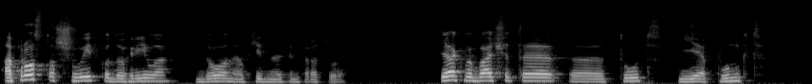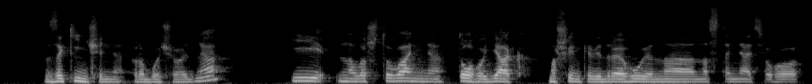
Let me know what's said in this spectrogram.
а просто швидко догріла до необхідної температури. Як ви бачите, е, тут є пункт закінчення робочого дня і налаштування того, як машинка відреагує на настання цього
